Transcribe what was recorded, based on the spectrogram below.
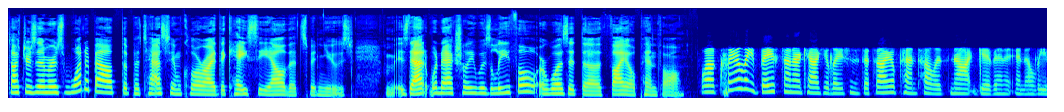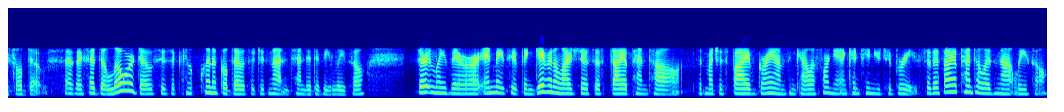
Dr. Zimmers, what about the potassium chloride, the KCl that's been used? Um, is that what actually was lethal, or was it the thiopental? Well, clearly, based on our calculations, the thiopental is not given in a lethal dose. As I said, the lower dose is a clinical dose, which is not intended to be lethal. Certainly, there are inmates who have been given a large dose of thiopental, as much as five grams in California, and continue to breathe. So the thiopental is not lethal.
